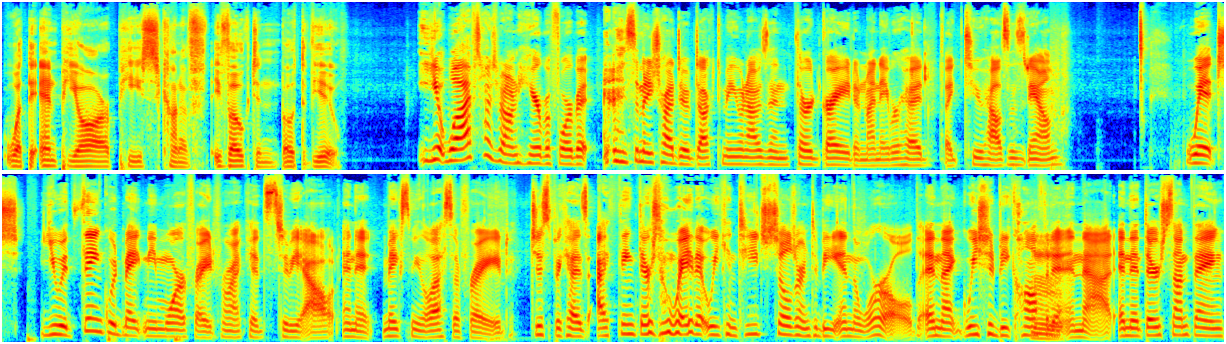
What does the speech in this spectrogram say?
what the NPR piece kind of evoked in both of you. Yeah, well, I've talked about it on here before, but somebody tried to abduct me when I was in third grade in my neighborhood, like two houses down, which you would think would make me more afraid for my kids to be out. And it makes me less afraid just because I think there's a way that we can teach children to be in the world and that we should be confident mm. in that. And that there's something,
